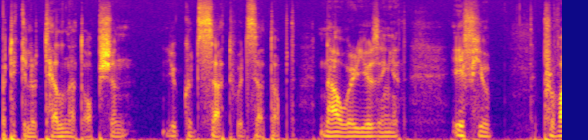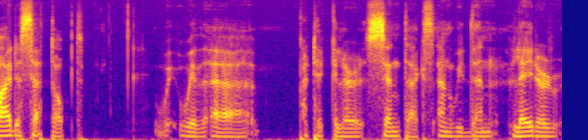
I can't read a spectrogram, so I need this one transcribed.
particular telnet option you could set with setup now we're using it. If you provide a setup with a particular syntax and we then later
